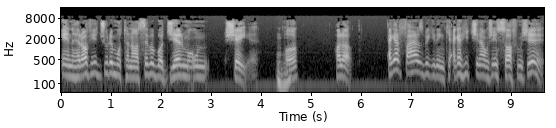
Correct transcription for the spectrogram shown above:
انحراف یه جور متناسب با جرم اون شیء خب حالا اگر فرض بگیرین که اگر هیچی نباشه این صاف میشه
